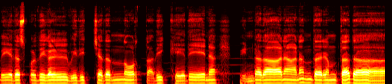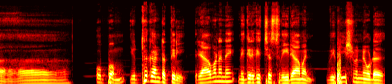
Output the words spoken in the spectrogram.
വേദസ്മൃതികൾ വിധിച്ചതെന്നോർത്തതിഖേദേന പിണ്ടദാനാനന്തരം തഥാ. ഒപ്പം യുദ്ധകാണ്ഡത്തിൽ രാവണനെ നിഗ്രഹിച്ച ശ്രീരാമൻ വിഭീഷണനോട്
